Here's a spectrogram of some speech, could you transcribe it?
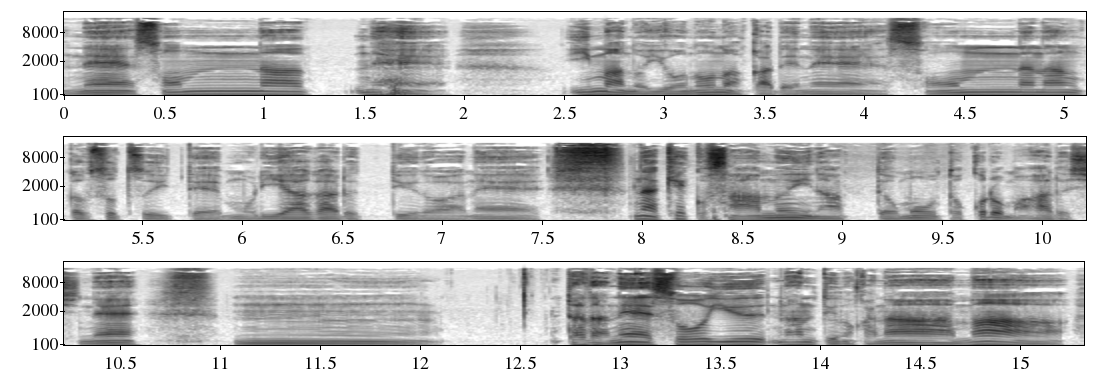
ん、ね、そんな、ね、今の世の中でね、そんななんか嘘ついて盛り上がるっていうのはね、な結構寒いなって思うところもあるしね。うーん。ただね、そういう、なんていうのかな、まあ、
